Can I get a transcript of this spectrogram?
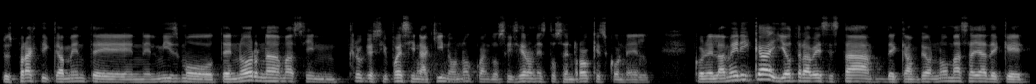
pues prácticamente en el mismo tenor, nada más sin, creo que si fue sin Aquino, ¿no? Cuando se hicieron estos enroques con el, con el América y otra vez está de campeón, ¿no? Más allá de que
